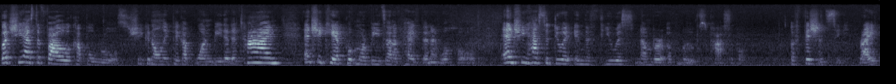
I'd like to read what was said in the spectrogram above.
But she has to follow a couple rules. She can only pick up one bead at a time, and she can't put more beads on a peg than it will hold. And she has to do it in the fewest number of moves possible. Efficiency, right?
